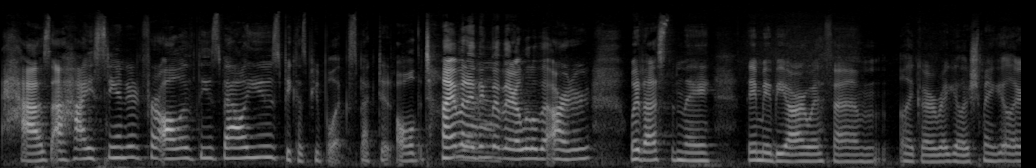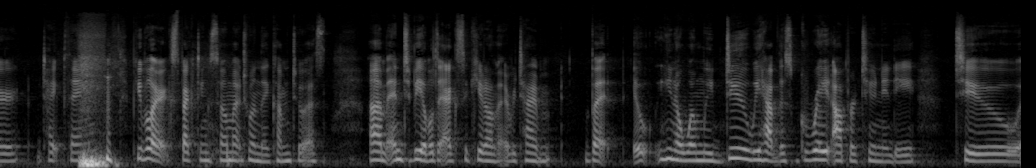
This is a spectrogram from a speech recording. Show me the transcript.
has a high standard for all of these values because people expect it all the time, and yeah. I think that they're a little bit harder with us than they they maybe are with um, like a regular schmegular type thing. People are expecting so much when they come to us, um, and to be able to execute on it every time. But it, you know, when we do, we have this great opportunity to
